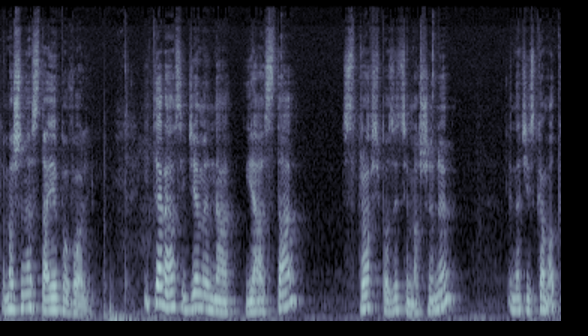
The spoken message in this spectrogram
To maszyna staje powoli. I teraz idziemy na jazda, sprawdź pozycję maszyny i naciskam OK.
